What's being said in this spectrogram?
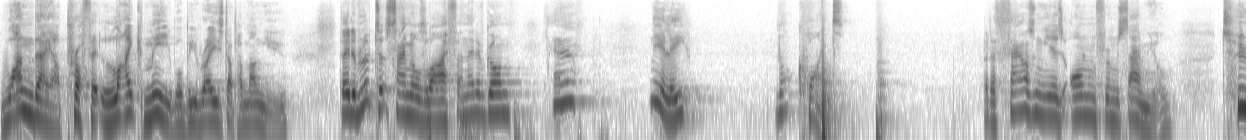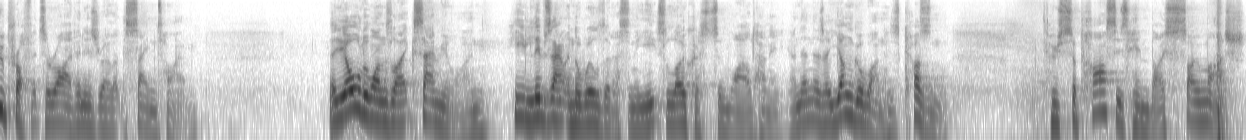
one day a prophet like me will be raised up among you, they'd have looked at Samuel's life and they'd have gone, yeah, nearly, not quite. But a thousand years on from Samuel, two prophets arrive in Israel at the same time. They're The older one's like Samuel, and he lives out in the wilderness and he eats locusts and wild honey. And then there's a younger one, his cousin, who surpasses him by so much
